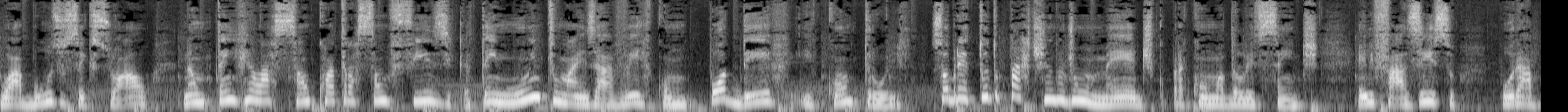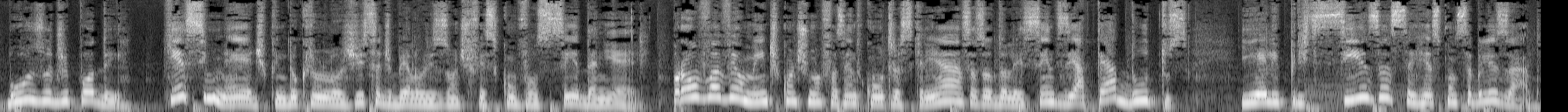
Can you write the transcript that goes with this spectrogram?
o abuso sexual não tem relação com a atração física, tem muito mais a ver com poder e controle. Sobretudo partindo de um médico para como adolescente. Ele faz isso por abuso de poder que esse médico endocrinologista de Belo Horizonte fez com você, Daniele, provavelmente continua fazendo com outras crianças, adolescentes e até adultos e ele precisa ser responsabilizado.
